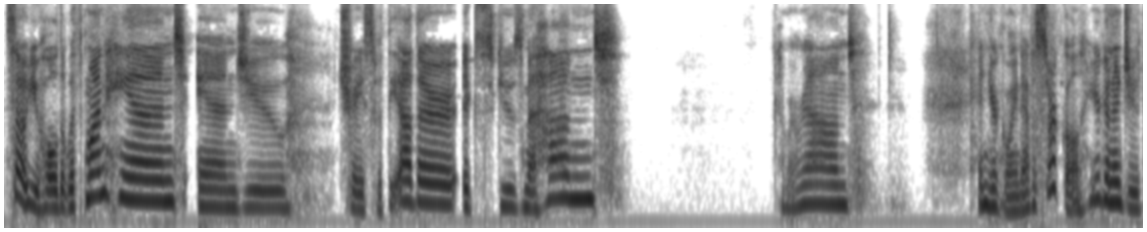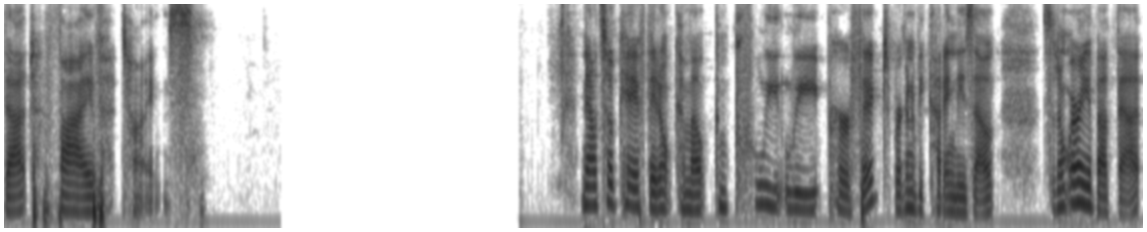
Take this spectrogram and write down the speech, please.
So you hold it with one hand and you trace with the other. Excuse my hand. Come around. And you're going to have a circle. You're going to do that five times. Now it's okay if they don't come out completely perfect. We're going to be cutting these out, so don't worry about that.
